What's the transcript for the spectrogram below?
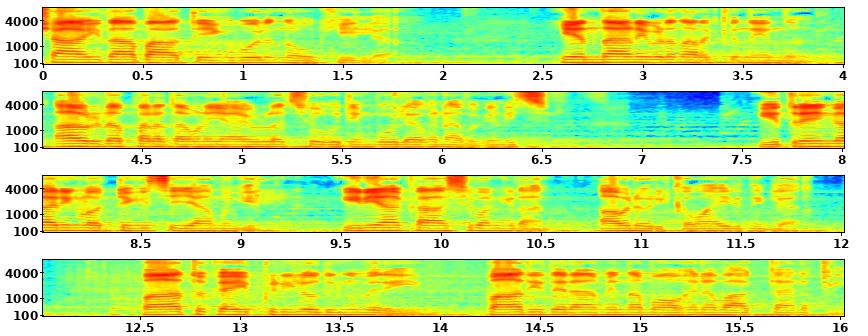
ഷാഹിദ് ആ ഭാഗത്തേക്ക് പോലും നോക്കിയില്ല. എന്താണ് ഇവിടെ നടക്കുന്നതെന്ന് അവരുടെ പലതവണയായുള്ള ചോദ്യം പോലും അവൻ അവഗണിച്ചു. ഇത്രയും കാര്യങ്ങൾ ഒറ്റയ്ക്ക് ചെയ്യാമെങ്കിൽ ഇനി ആ കാശ് പങ്കിടാൻ അവൻ ഒരുക്കമായിരുന്നില്ല. പാത്തു കൈപ്പിടിയിൽ ഒതുങ്ങും വരെയും പാതി തരാമെന്ന മോഹന വാഗ്ദാനത്തിൽ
